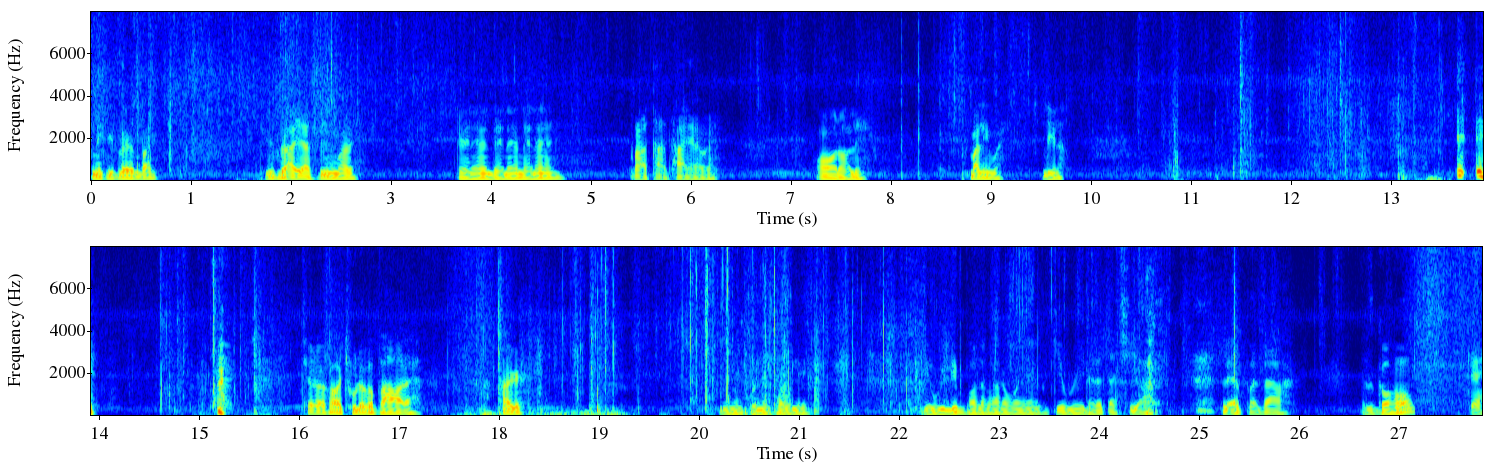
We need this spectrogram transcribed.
này kịp lên bắn kịp lên ai à tin qua đây để nè để nè để nè mình phun này thâu lên kiểu Willy bỏ lại vào đâu nha kiểu Willy đã ta chia. Lẽ bờ ra let's go home. Ok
